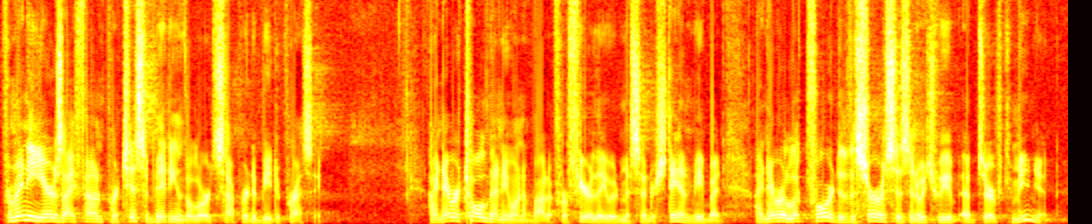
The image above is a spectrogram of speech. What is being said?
For many years I found participating in the Lord's Supper to be depressing. I never told anyone about it for fear they would misunderstand me, but I never looked forward to the services in which we observed communion.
